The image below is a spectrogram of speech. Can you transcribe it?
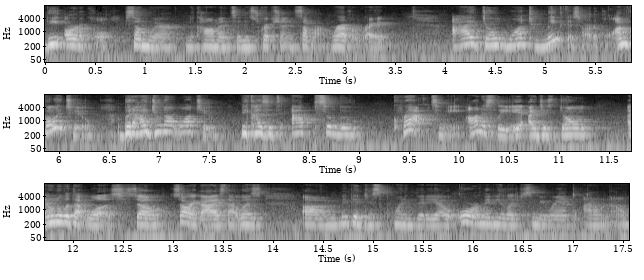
the article somewhere in the comments and description somewhere wherever right I don't want to link this article. I'm going to, but I do not want to because it's absolute crap to me. Honestly, it, I just don't. I don't know what that was. So sorry, guys. That was um, maybe a disappointing video, or maybe you like to see me rant. I don't know.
